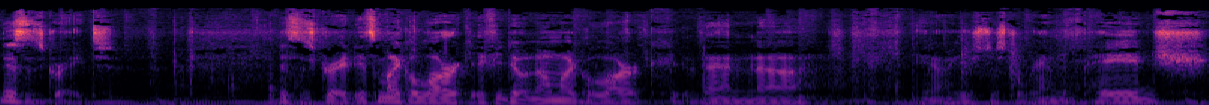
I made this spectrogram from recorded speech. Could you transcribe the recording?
this is great. This is great. It's Michael Lark. If you don't know Michael Lark, then, uh, you know, he's just a random page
